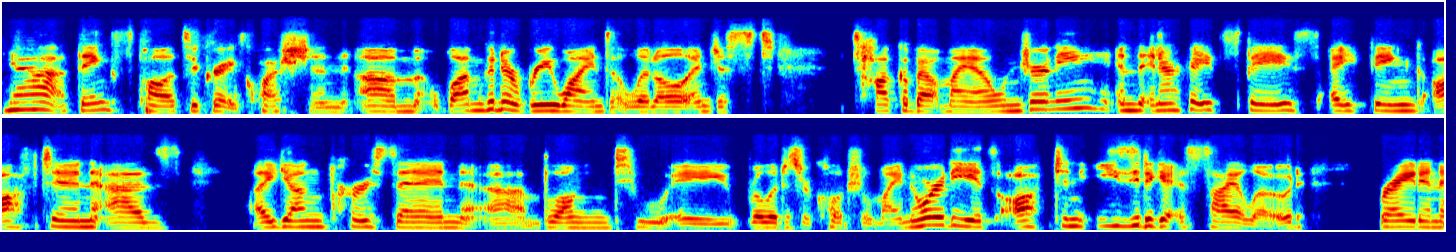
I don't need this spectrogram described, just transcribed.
Yeah, thanks, Paul. It's a great question. Um, well, I'm going to rewind a little and just talk about my own journey in the interfaith space. I think often as a young person um, belonging to a religious or cultural minority, it's often easy to get siloed, right? And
